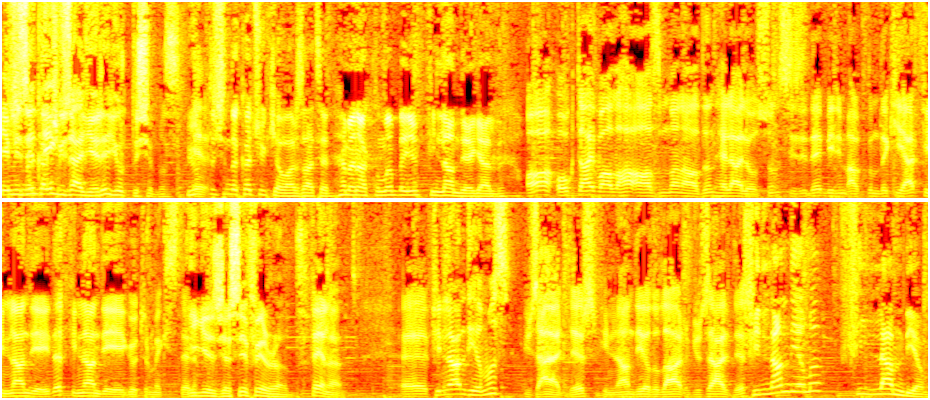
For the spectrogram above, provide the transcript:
Ülkemizin dışında en kaç- güzel yeri yurt dışımız. Yurt Evet. dışında kaç ülke var zaten? Hemen aklıma benim Finlandiya geldi. Aa Oktay vallahi ağzımdan aldın helal olsun. Sizi de benim aklımdaki yer Finlandiya'yı da Finlandiya'ya götürmek isterim. İngilizcesi Finland. Finland. Ee, Finlandiya'mız güzeldir. Finlandiyalılar güzeldir. Finlandiya mı? Finlandiya mı?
